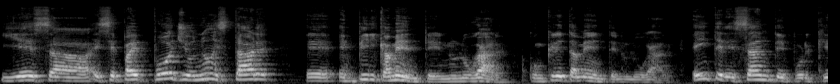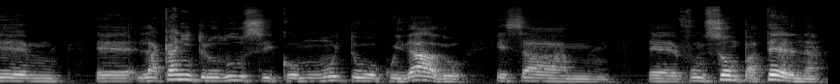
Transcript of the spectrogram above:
e essa, esse pai pode ou não estar eh, empiricamente no lugar, concretamente no lugar. É interessante porque eh, Lacan introduz com muito cuidado essa eh, função paterna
